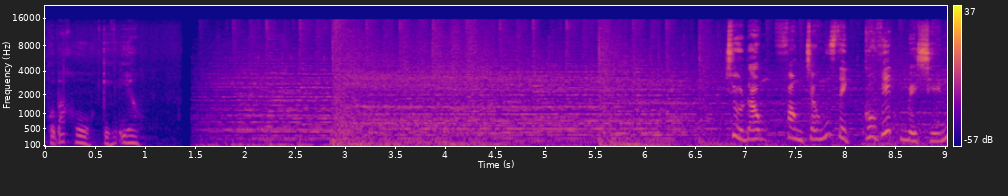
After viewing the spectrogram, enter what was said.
của Bác Hồ kính yêu. Chủ động phòng chống dịch COVID-19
